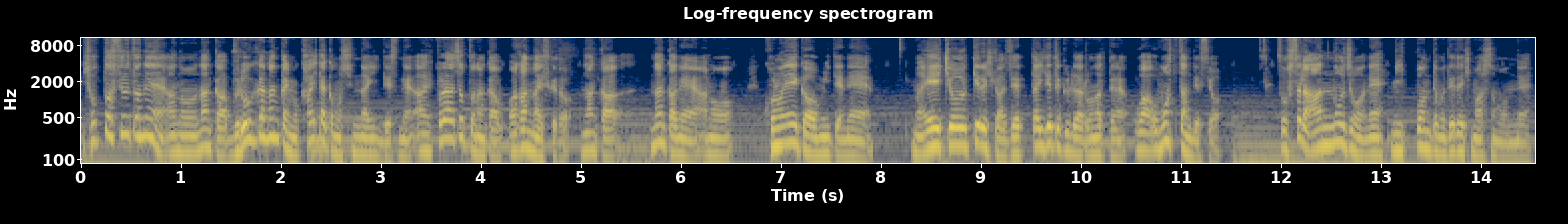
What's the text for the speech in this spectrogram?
ひょっとするとね、あの、なんかブログかなんかにも書いたかもしれないですね。あ、これはちょっとなんかわかんないですけど、なんか、なんかね、あの、この映画を見てね、まあ、影響を受ける人は絶対出てくるだろうなって、ね、は思ってたんですよ。そしたら案の定ね、日本でも出てきましたもんね。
